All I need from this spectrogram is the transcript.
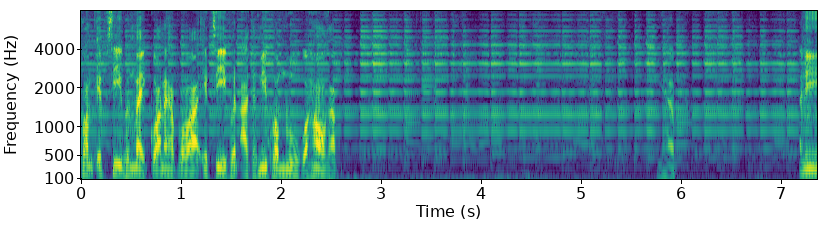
ความ FC เพิ่นไว้ก่อนนะครับเพราะว่า FC เพิ่นอาจจะมีความรู้กว่าเฮาครับนี่ครับ อันนี้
